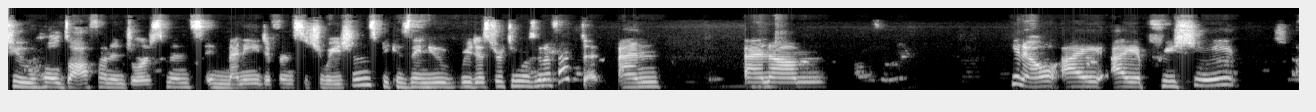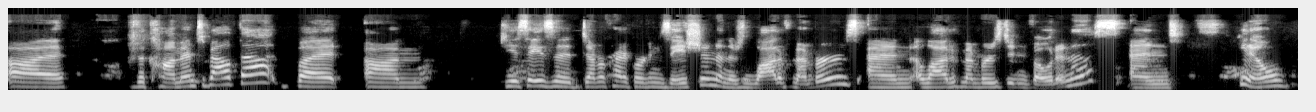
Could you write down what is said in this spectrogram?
to hold off on endorsements in many different situations because they knew redistricting was going to affect it. And and um, you know, I I appreciate uh, the comment about that, but um, DSA is a Democratic organization and there's a lot of members, and a lot of members didn't vote in us. And, you know,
